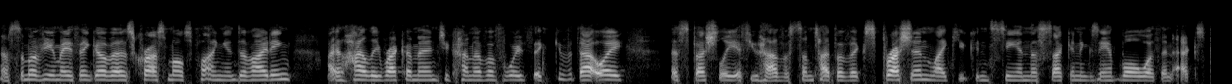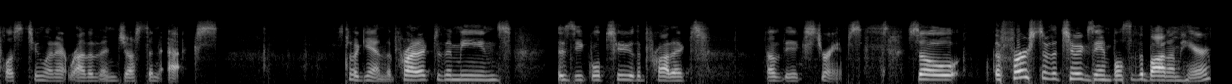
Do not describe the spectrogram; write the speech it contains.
Now, some of you may think of as cross multiplying and dividing. I highly recommend you kind of avoid thinking of it that way, especially if you have some type of expression like you can see in the second example with an x plus 2 in it rather than just an x. So again, the product of the means is equal to the product of the extremes. So the first of the two examples at the bottom here,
